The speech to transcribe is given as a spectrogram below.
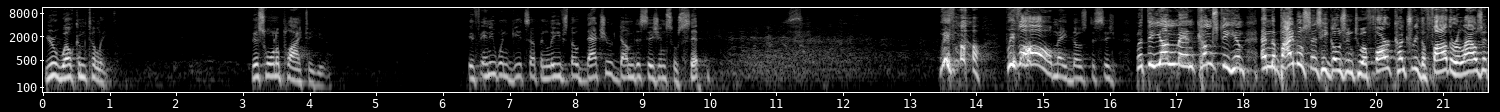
you're welcome to leave. This won't apply to you. If anyone gets up and leaves, though, that's your dumb decision, so sit. we've all, we've all made those decisions. But the young man comes to him, and the Bible says he goes into a far country. The father allows it.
